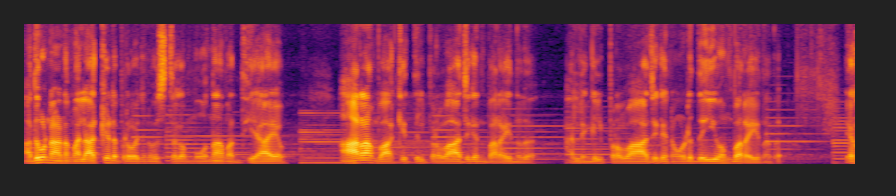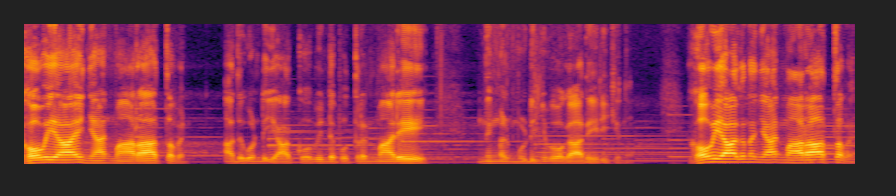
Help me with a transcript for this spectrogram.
അതുകൊണ്ടാണ് മലാക്കിയുടെ പ്രവചന പുസ്തകം മൂന്നാം അധ്യായം ആറാം വാക്യത്തിൽ പ്രവാചകൻ പറയുന്നത് അല്ലെങ്കിൽ പ്രവാചകനോട് ദൈവം പറയുന്നത്. യഹോവയായ ഞാൻ മാറാത്തവൻ അതുകൊണ്ട് യാക്കോബിന്റെ പുത്രന്മാരെ നിങ്ങൾ മുടിഞ്ഞു പോകാതെ ഇരിക്കുന്നു. യഹോവയാകുന്ന ഞാൻ മാറാത്തവൻ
